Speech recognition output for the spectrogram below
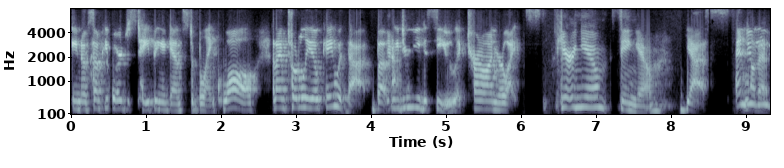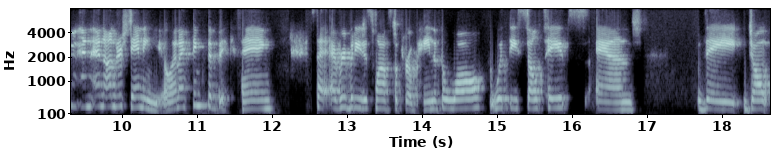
You know, some people are just taping against a blank wall, and I'm totally okay with that. But yeah. we do need to see you. Like, turn on your lights. Hearing you, seeing you. Yes, and doing and, and understanding you. And I think the big thing is that everybody just wants to throw paint at the wall with these self tapes and they don't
